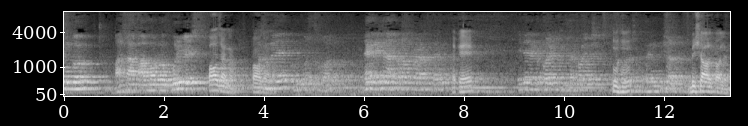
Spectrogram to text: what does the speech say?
সুন্দর ভাষা বা মনোরম পরিবেশ। পাওয়া যায় না পাওয়া যায় না। ওকে হুম হুম। বিশাল টয়লেট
